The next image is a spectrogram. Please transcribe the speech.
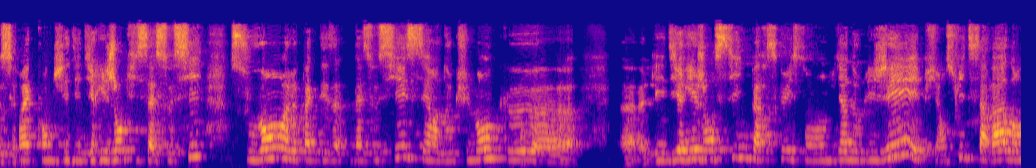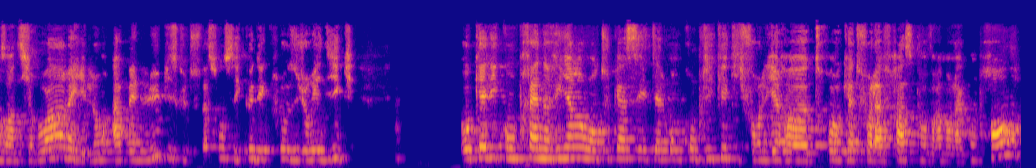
c'est vrai que quand j'ai des dirigeants qui s'associent, souvent le pacte d'associés, c'est un document que euh, euh, les dirigeants signent parce qu'ils sont bien obligés, et puis ensuite ça va dans un tiroir et ils l'ont à peine lu, puisque de toute façon, c'est que des clauses juridiques auxquels ils comprennent rien, ou en tout cas c'est tellement compliqué qu'il faut relire euh, trois ou quatre fois la phrase pour vraiment la comprendre.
